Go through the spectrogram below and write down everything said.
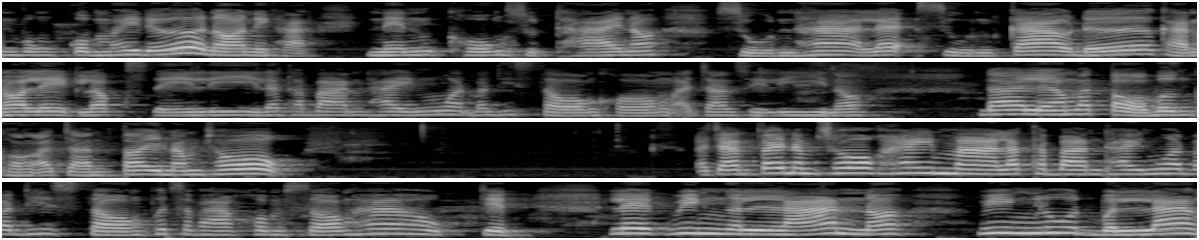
นวงกลมให้เด้อเนาะนี่ค่ะ เน้นโค้งสุดท้ายเนาะ05 และ 09 เด้อค่ะนาะเลขล็อกเสรีรัฐบาลไทยงวดวันที่ 2 ของอาจารย์เสรีเนาะได้แล้วมาต่อเบิงของอาจารย์ต้อยนำโชค อาจารย์ต้อยนำโชคให้มารัฐบาลไทยงวดวันที่ 2 พฤษภาคม 2567 เลขวิ่งเงินล้านเนาะวิ่งลูดบนล่าง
